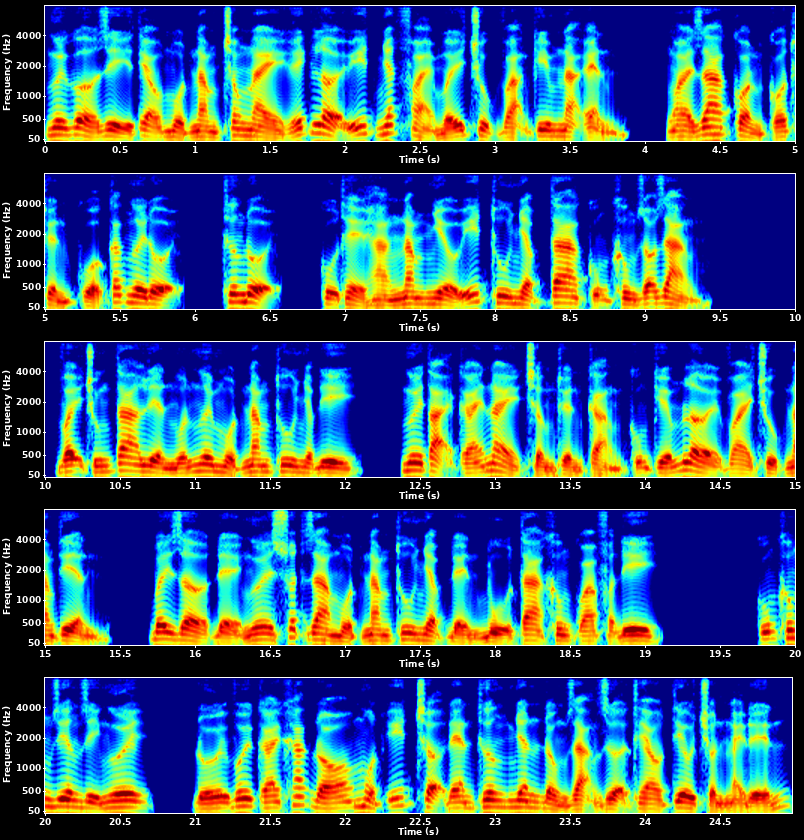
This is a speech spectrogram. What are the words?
ngươi gỡ gì tẹo một năm trong này ích lợi ít nhất phải mấy chục vạn kim nạ ẻn, ngoài ra còn có thuyền của các ngươi đội, thương đội, cụ thể hàng năm nhiều ít thu nhập ta cũng không rõ ràng. Vậy chúng ta liền muốn ngươi một năm thu nhập đi, ngươi tại cái này trầm thuyền cảng cũng kiếm lời vài chục năm tiền, bây giờ để ngươi xuất ra một năm thu nhập đền bù ta không quá phận đi. Cũng không riêng gì ngươi, đối với cái khác đó một ít chợ đen thương nhân đồng dạng dựa theo tiêu chuẩn này đến.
